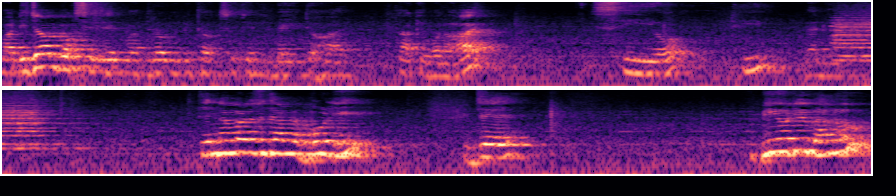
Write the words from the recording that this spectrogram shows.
বা ডিজলভ অক্সিজেন বা দ্রবীভূত অক্সিজেন ব্যয়িত হয়, তাকে বলা হয় সিও টি তিন নম্বরে যদি আমরা বলি যে বিওডি ভ্যালু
